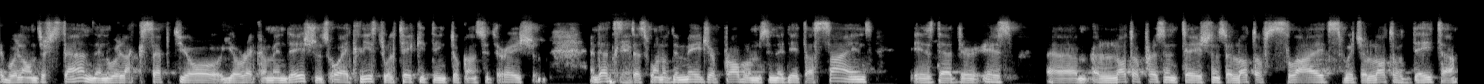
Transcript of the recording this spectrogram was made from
will understand and will accept your your recommendations or at least will take it into consideration and that's okay. that's one of the major problems in the data science is that there is um, a lot of presentations, a lot of slides, with a lot of data,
